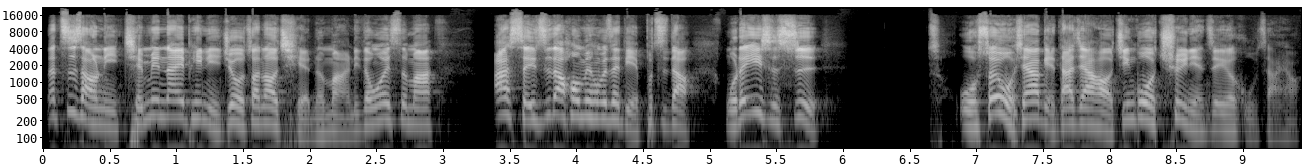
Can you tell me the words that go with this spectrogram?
那至少你前面那一批你就有赚到钱了嘛？你懂我意思吗？啊，谁知道后面会不会再跌？不知道。我的意思是，我所以，我现在要给大家哈，经过去年这个股灾哈，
